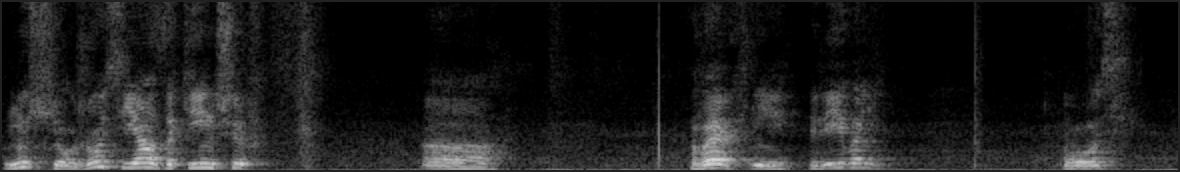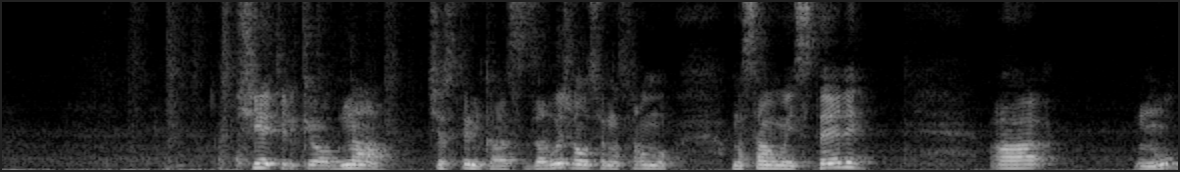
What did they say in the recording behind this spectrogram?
Ну що ж, ось я закінчив а, верхній рівень. Ось. Ще тільки одна частинка залишилася на самому, на самій стелі. А, ну,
